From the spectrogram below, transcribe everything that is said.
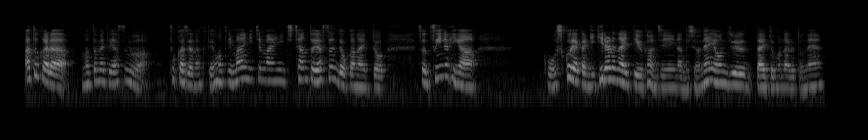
後からまとめて休むわとかじゃなくて本当に毎日毎日ちゃんと休んでおかないとその次の日がこう健やかに生きられないっていう感じなんですよね。40代ともなるとね。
